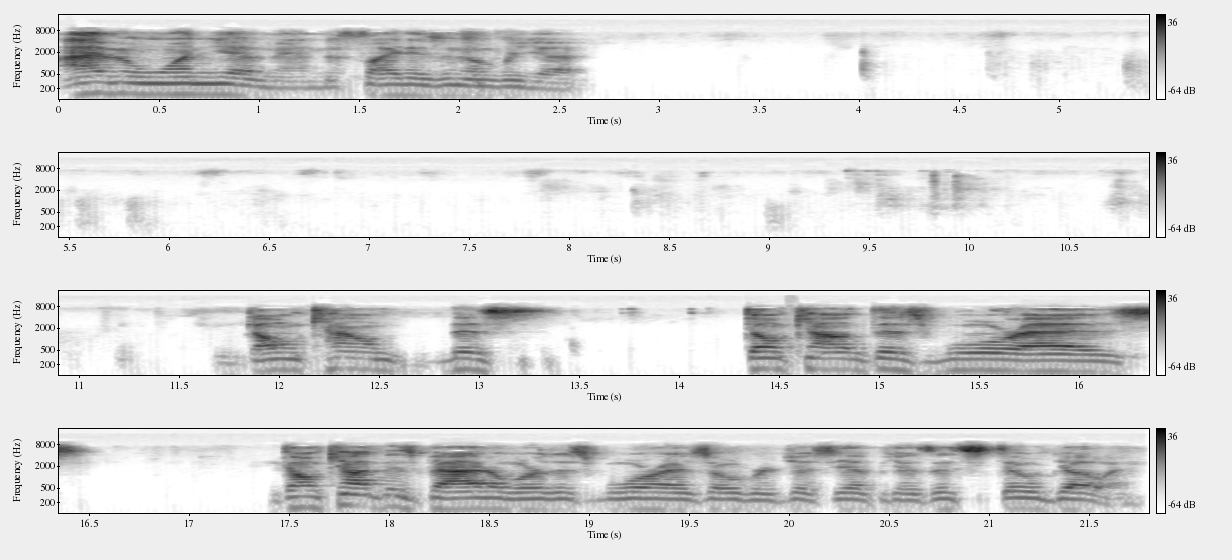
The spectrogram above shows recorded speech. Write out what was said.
I haven't won yet, man. The fight isn't over yet. Don't count this don't count this war as don't count this battle or this war as over just yet because it's still going.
